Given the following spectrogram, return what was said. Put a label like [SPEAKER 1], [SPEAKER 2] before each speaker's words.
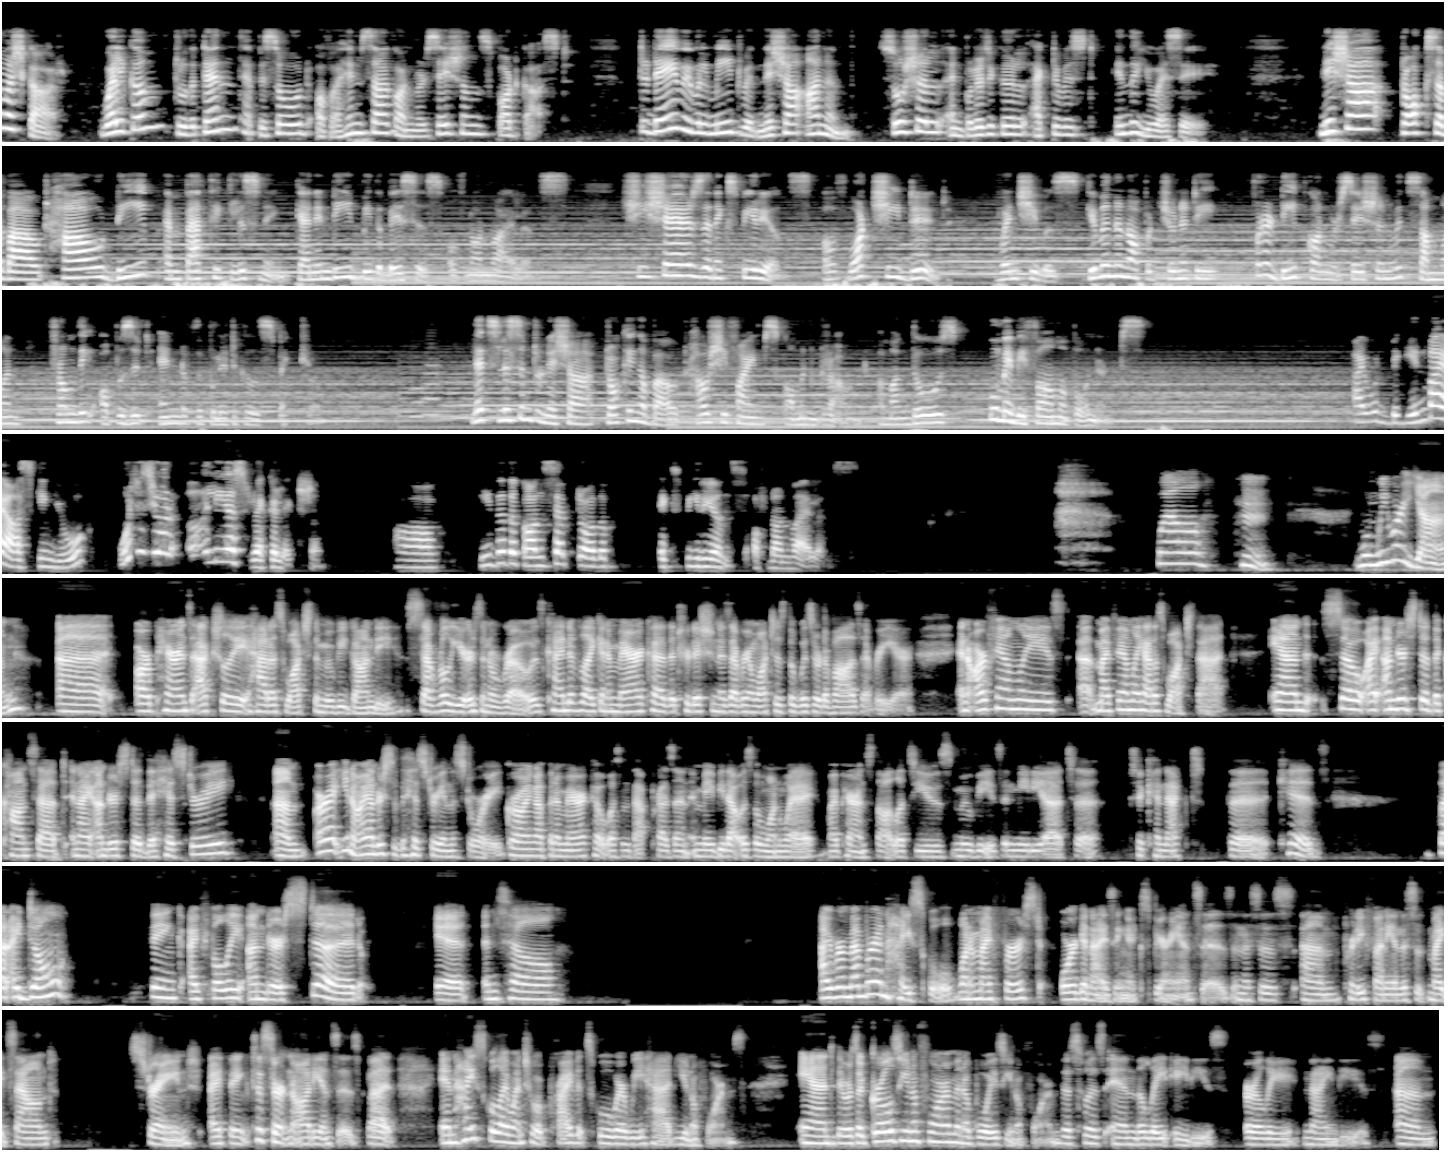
[SPEAKER 1] Namaskar. Welcome to the 10th episode of Ahimsa Conversations podcast. Today we will meet with Nisha Anand, social and political activist in the USA. Nisha talks about how deep empathic listening can indeed be the basis of nonviolence. She shares an experience of what she did when she was given an opportunity for a deep conversation with someone from the opposite end of the political spectrum. Let's listen to Nisha talking about how she finds common ground among those who may be firm opponents. I would begin by asking you what is your earliest recollection of either the concept or the experience of nonviolence?
[SPEAKER 2] Well, hmm. When we were young, uh, our parents actually had us watch the movie Gandhi several years in a row. It's kind of like in America, the tradition is everyone watches The Wizard of Oz every year. And our families, uh, my family had us watch that. And so I understood the concept and I understood the history. Um, all right, you know, I understood the history and the story. Growing up in America, it wasn't that present. And maybe that was the one way my parents thought, let's use movies and media to to connect the kids. But I don't think I fully understood it until I remember in high school, one of my first organizing experiences, and this is um, pretty funny, and this might sound strange, I think, to certain audiences, but in high school, I went to a private school where we had uniforms. And there was a girl's uniform and a boy's uniform. This was in the late 80s, early 90s. Um,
